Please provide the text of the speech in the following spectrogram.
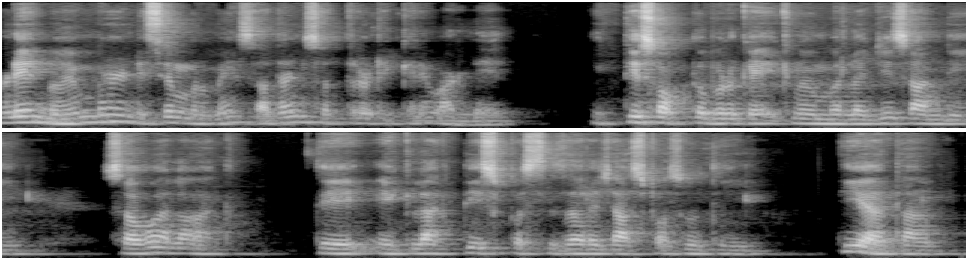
म्हणजे नोव्हेंबर आणि डिसेंबरमध्ये साधारण सतरा टक्क्याने वाढले आहेत. एकतीस ऑक्टोबर का एक नोव्हेंबरला जी चांदी सव्वा लाख ते एक लाख तीस पस्तीस हजाराच्या आसपास होती. ती आता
